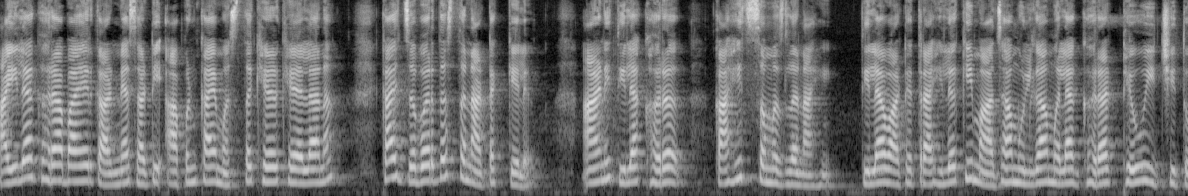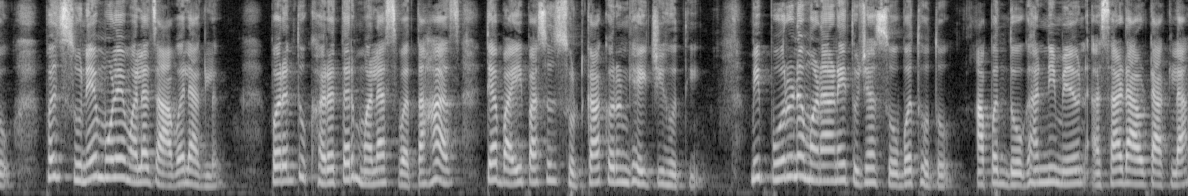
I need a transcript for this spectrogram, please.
आईला घराबाहेर काढण्यासाठी आपण काय मस्त खेळ खेळला ना? काय जबरदस्त नाटक केलं. आणि तिला खरं काहीच समजलं नाही. तिला वाटत राहिलं की माझा मुलगा मला घरात ठेवू इच्छितो पण सुनेमुळे मला जावं लागलं. परंतु खरं तर मला स्वतःच त्या बाईपासून सुटका करून घ्यायची होती. मी पूर्ण मनाने तुझ्यासोबत होतो. आपण दोघांनी मिळून असा डाव टाकला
